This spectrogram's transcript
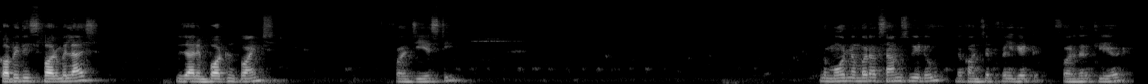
copy these formulas. These are important points for gst the more number of sums we do the concept will get further cleared.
